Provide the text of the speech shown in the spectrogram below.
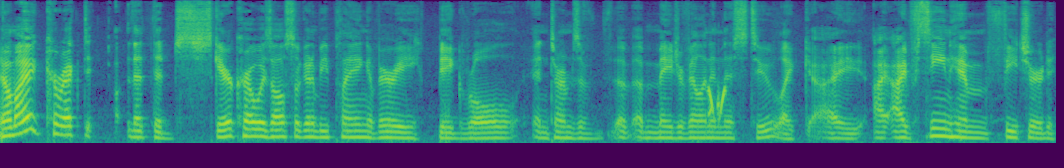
now am i correct that the scarecrow is also going to be playing a very big role in terms of a, a major villain in this too like I, I i've seen him featured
